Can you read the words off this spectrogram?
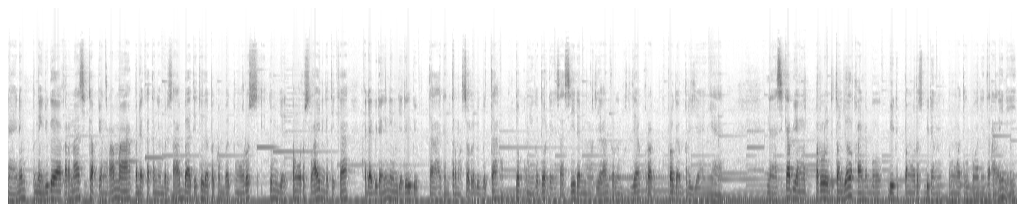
Nah, ini penting juga karena sikap yang ramah, pendekatan yang bersahabat itu dapat membuat pengurus itu menjadi pengurus lain ketika ada bidang ini menjadi lebih betah dan termasuk lebih betah untuk mengikuti organisasi dan mengerjakan program kerja program kerjanya. Nah, sikap yang perlu ditonjolkan pengurus bidang penguat hubungan internal ini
